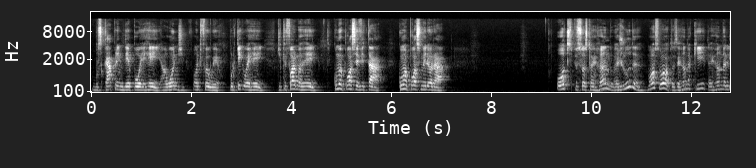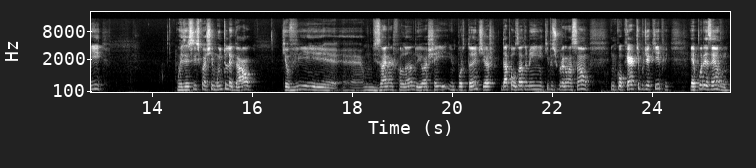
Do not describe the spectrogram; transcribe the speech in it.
Buscar aprender, pô, errei, aonde, onde foi o erro? Por que, que eu errei? De que forma eu errei? Como eu posso evitar? Como eu posso melhorar? Outras pessoas estão errando? Ajuda, mostra, ó, oh, tá errando aqui, tá errando ali. Um exercício que eu achei muito legal, que eu vi é, um designer falando e eu achei importante, e acho que dá para usar também em equipes de programação, em qualquer tipo de equipe, é, por exemplo,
